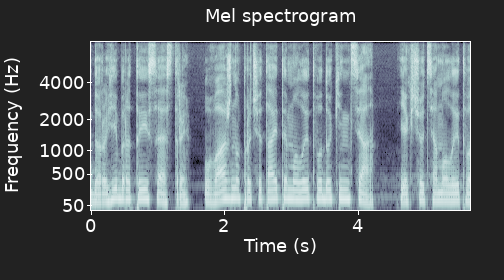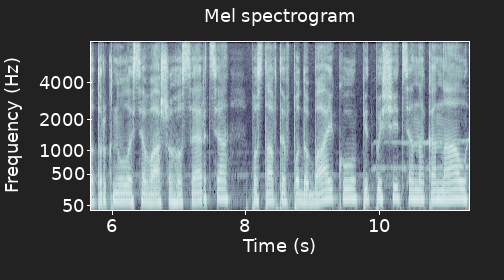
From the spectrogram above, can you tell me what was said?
Дорогі брати і сестри, уважно прочитайте молитву до кінця. Якщо ця молитва торкнулася вашого серця, поставте вподобайку, підпишіться на канал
